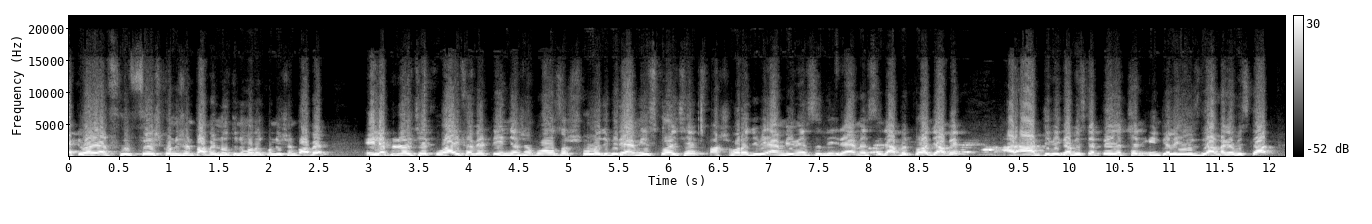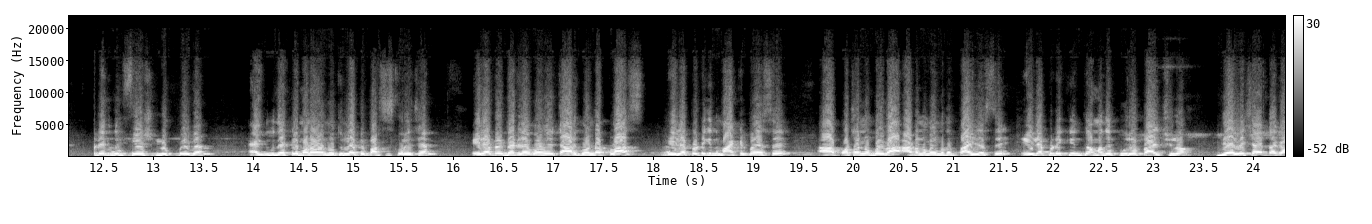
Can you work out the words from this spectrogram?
একেবারে আর ফুল ফ্রেশ কন্ডিশন পাবেন, নতুন মতন কন্ডিশন পাবেন। এই ল্যাপটপটা হচ্ছে কোয়াই ফাইভ এর টেন জেনারেশন প্রসেসর ষোলো জিবি র্যাম ইউজ করেছে, পাঁচশো বারো GB MB SSD RAM SSD update করা যাবে। আর আট জিবি গ্রাফিক্স কার্ড পেয়ে যাচ্ছেন Intel UHD ultra graphics card একদম ফ্রেশ লুক পেবেন, একদম দেখলে মনে হয় নতুন ল্যাপটপ পারচেস করেছেন। এই ল্যাপটপ ব্যাটারি করা হয়েছে চার ঘণ্টা প্লাস এই ল্যাপটপটি কিন্তু মার্কেট প্রাইসে পঁচানব্বই বা আটানব্বই মতো প্রাইস আছে। এই ল্যাপটপটি কিন্তু আমাদের পুরো প্রাইস ছিল বিয়াল্লিশ হাজার টাকা।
